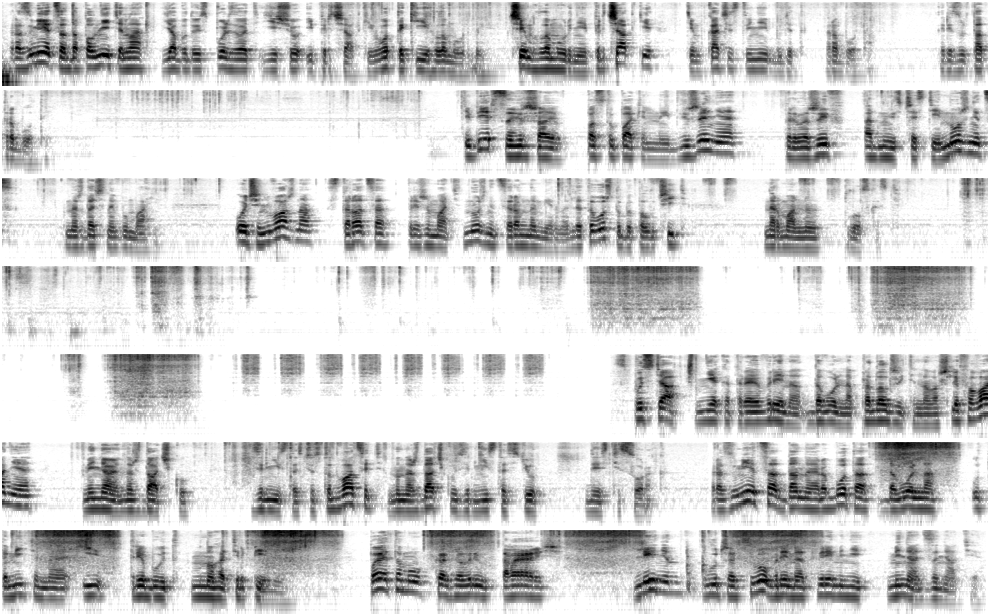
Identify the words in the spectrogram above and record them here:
Разумеется, дополнительно я буду использовать еще и перчатки. Вот такие гламурные. Чем гламурнее перчатки, тем качественнее будет работа. Результат работы. Теперь совершаю поступательные движения, приложив одну из частей ножниц к наждачной бумаге. Очень важно стараться прижимать ножницы равномерно, для того, чтобы получить нормальную плоскость. Спустя некоторое время довольно продолжительного шлифования меняю наждачку зернистостью 120 на наждачку зернистостью 240. Разумеется, данная работа довольно утомительная и требует много терпения. Поэтому, как говорил товарищ Ленин, лучше всего время от времени менять занятия.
